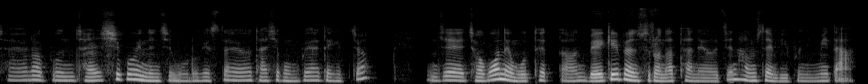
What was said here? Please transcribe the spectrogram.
자, 여러분 잘 쉬고 있는지 모르겠어요. 다시 공부해야 되겠죠? 이제 저번에 못했던 매개 변수로 나타내어진 함수의 미분입니다.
